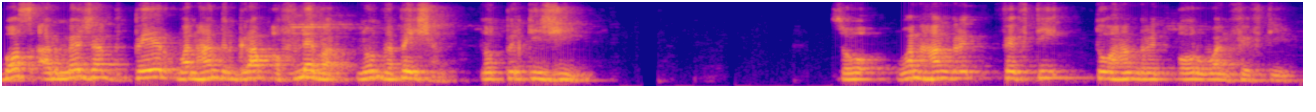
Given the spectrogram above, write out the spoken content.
Both are measured per 100 gram of liver, not the patient, not per kg. So 150, 200, or 150.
